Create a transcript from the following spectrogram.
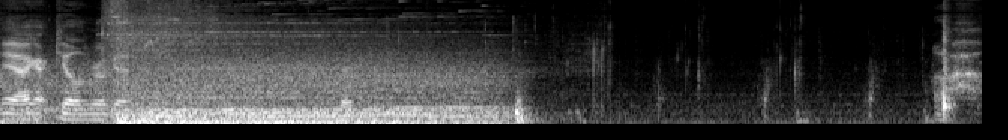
Yeah, I got killed real good. Good. Ah.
